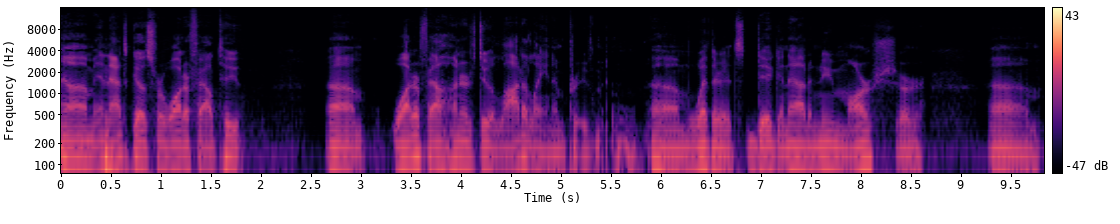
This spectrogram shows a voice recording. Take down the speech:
um, and that goes for waterfowl too um, waterfowl hunters do a lot of land improvement, um, whether it's digging out a new marsh or, um,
